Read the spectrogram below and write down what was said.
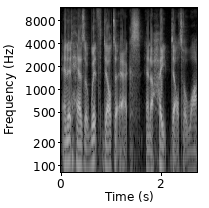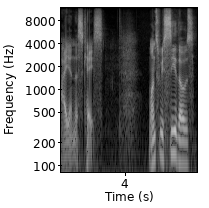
and it has a width delta x and a height delta y in this case. Once we see those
